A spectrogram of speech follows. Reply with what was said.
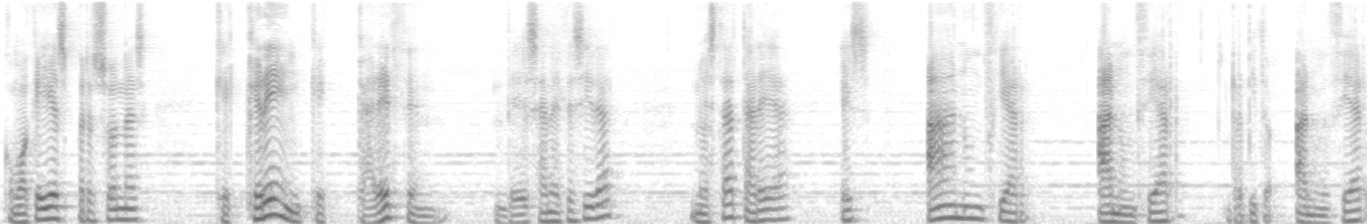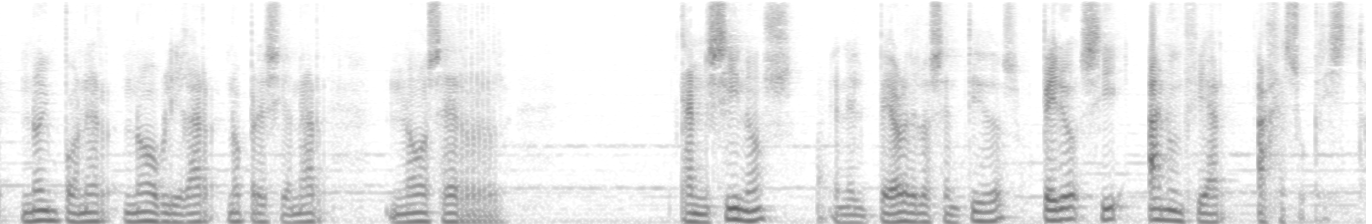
como aquellas personas que creen que carecen de esa necesidad, nuestra tarea es anunciar, anunciar, repito, anunciar, no imponer, no obligar, no presionar, no ser cansinos en el peor de los sentidos, pero sí anunciar a Jesucristo.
